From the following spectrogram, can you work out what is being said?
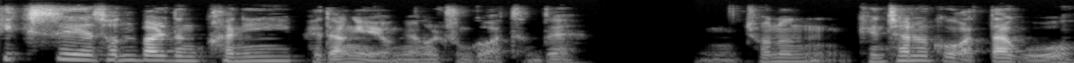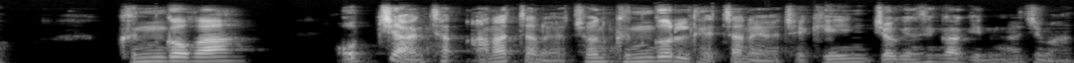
힉스의 선발 등판이 배당에 영향을 준 것 같은데, 음, 저는 괜찮을 것 같다고 근거가 없지 않, 않았잖아요. 전 근거를 댔잖아요. 제 개인적인 생각이긴 하지만.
